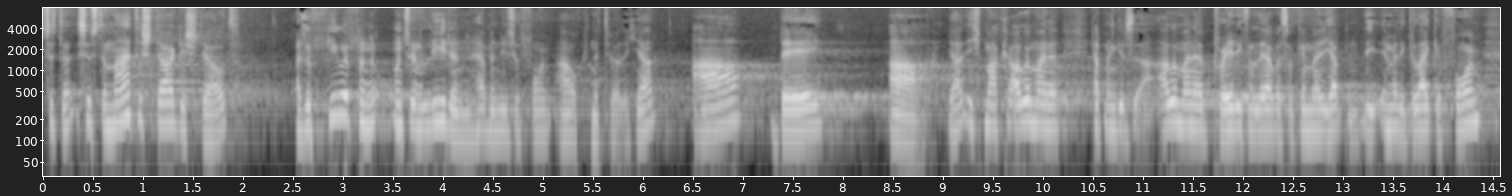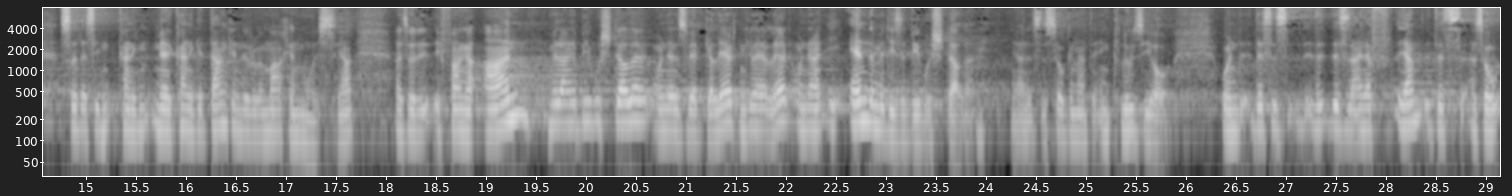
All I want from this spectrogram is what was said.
systematisch dargestellt. Also viele von unseren Liedern haben diese Form auch natürlich. Ja? A, B, A. Ja, ich mag alle meine, ich habe alle meine Predigten so immer, ich habe die, immer die gleiche Form, so dass ich keine, mir keine Gedanken darüber machen muss. Ja, also ich fange an mit einer Bibelstelle und dann es wird gelehrt und gelehrt und dann ich ende mit dieser Bibelstelle. Ja, das ist sogenannte Inclusio. Und das ist, das ist eine, ja, das, also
